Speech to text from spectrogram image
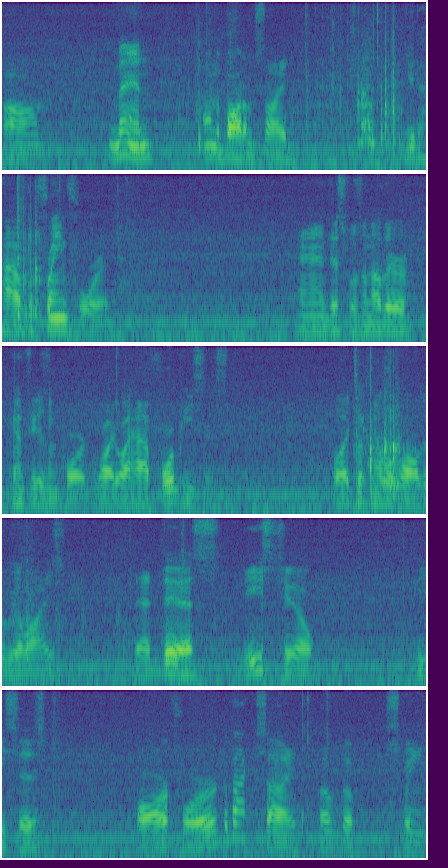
Um, then, on the bottom side, you'd have the frame for it. And this was another confusing part. Why do I have four pieces? Well, it took me a little while to realize that this, these two pieces are for the back side of the screen.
